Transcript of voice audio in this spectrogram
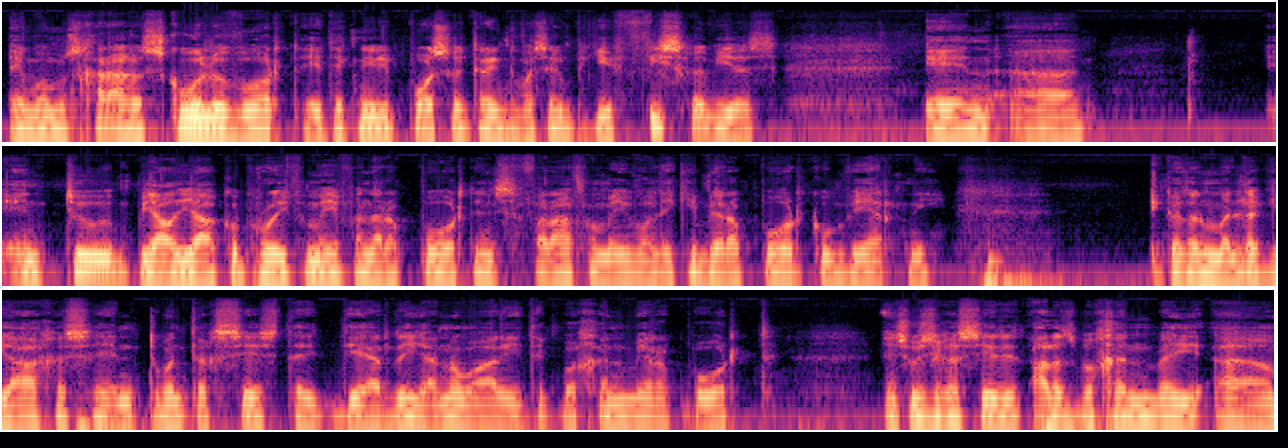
ek wou mos graag 'n skool word, het ek nie die pos gekry nie, was ek 'n bietjie vies gewees. En uh en toe bel Jakob Rooi vir my van 'n rapport en vra vir my wil ek nie by rapport kom werk nie. Ek het onmiddellik ja gesê en 2006 3 Januarie het ek begin by rapport. En soos jy gesê het, alles begin by 'n uh,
